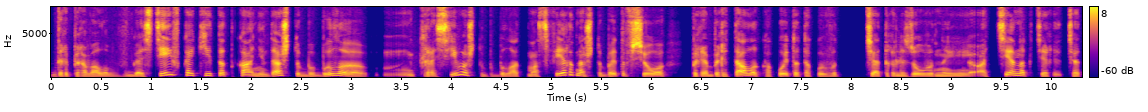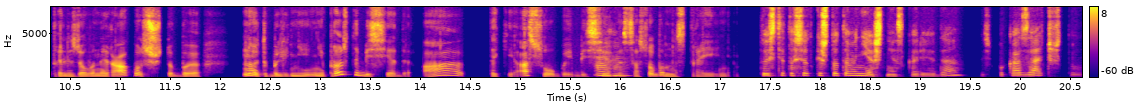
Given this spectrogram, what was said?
драпировала в гостей в какие-то ткани, да, чтобы было красиво, чтобы было атмосферно, чтобы это все приобретало какой-то такой вот театрализованный оттенок, те- театрализованный ракурс, чтобы, ну, это были не, не просто беседы, а такие особые беседы Мгм. с особым настроением. То есть это все-таки что-то внешнее скорее, да? То есть показать, что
